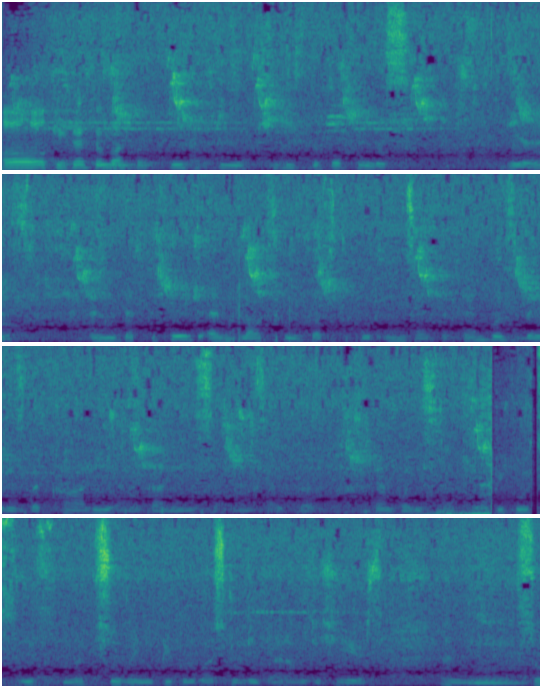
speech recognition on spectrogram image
Oh, okay, that's the button. we have to finish the populous there and that the page and blocks we have to put inside the temples. There is the Kali and Ganesha inside the temple. Statue because it's not so many people was to live around the years and so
